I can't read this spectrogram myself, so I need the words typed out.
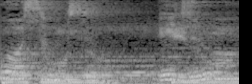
Wasu. wrong?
